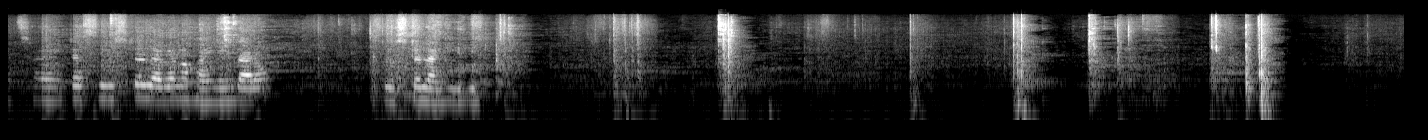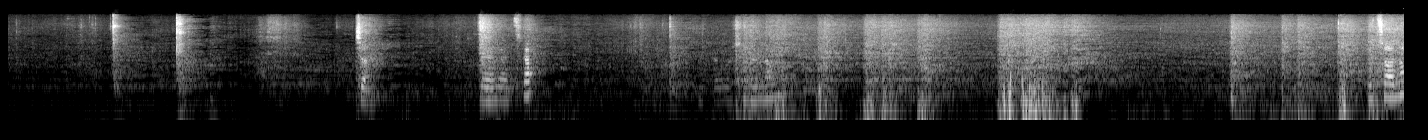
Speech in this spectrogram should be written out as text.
আচ্ছা এটা সুইচটা লাগানো হয়নি, দাঁড়াও। সুইচটা লাগিয়ে দিই চল চলো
